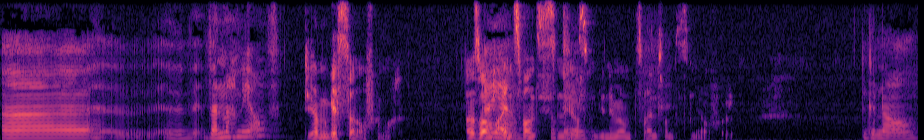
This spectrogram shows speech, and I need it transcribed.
äh, wann machen die auf? Die haben gestern aufgemacht. Also am ah, ja. 21.01. Okay. Wir nehmen am 22. auf heute. Genau.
